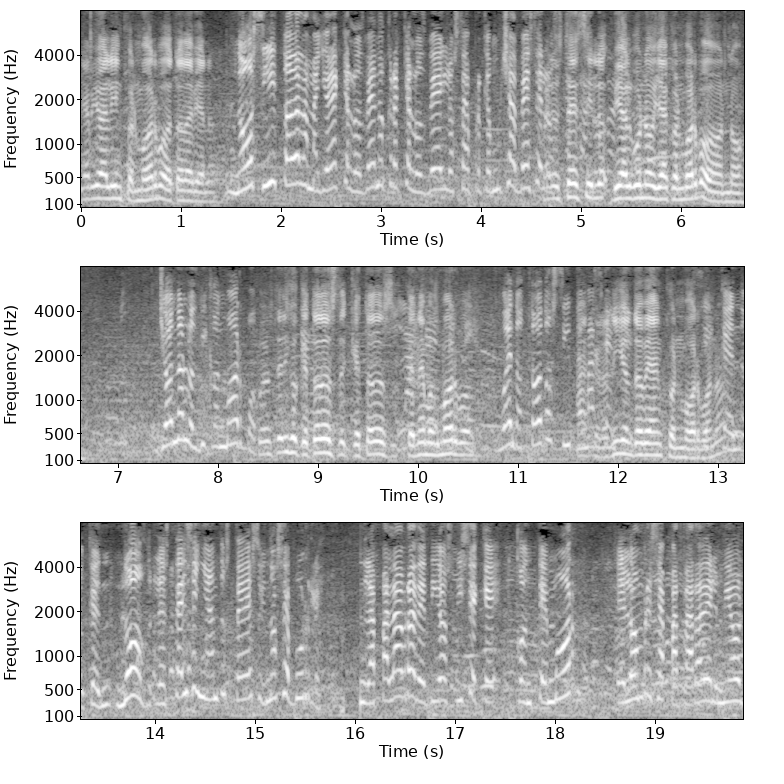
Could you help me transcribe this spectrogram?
¿Ya vio a alguien con morbo o todavía no? No, sí, toda la mayoría que los ve, no creo que los ve y los está, porque muchas veces ¿Pero los usted sí lo- vio alguno ya con morbo o no? Yo no los vi con morbo. Pero usted dijo que todos, que todos tenemos gente morbo. Bueno, todos sí, Ah, que los niños no vean con morbo, Sí, ¿no? que, que no, le está enseñando usted eso y no se burle. La palabra de Dios dice que con temor el hombre se apartará del miol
